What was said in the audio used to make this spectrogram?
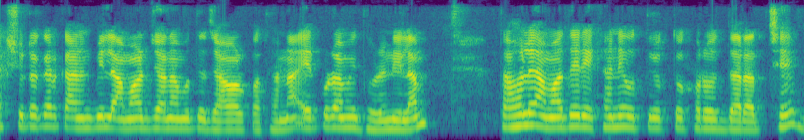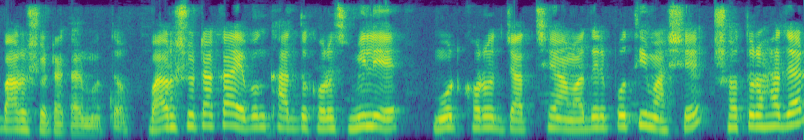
একশো টাকার কারেন্ট বিল আমার জানা মতো যাওয়ার কথা না, এরপর আমি ধরে নিলাম, তাহলে আমাদের এখানে অতিরিক্ত খরচ দাঁড়াচ্ছে বারোশো টাকার মতো। বারোশো টাকা এবং খাদ্য খরচ মিলিয়ে মোট খরচ যাচ্ছে আমাদের প্রতি মাসে সতেরো হাজার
